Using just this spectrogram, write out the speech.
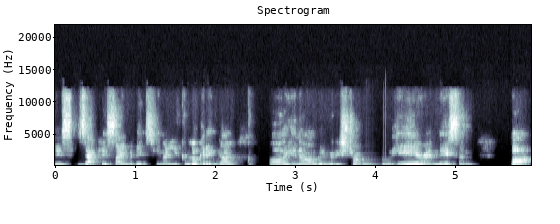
it's exactly the same with this. You know, you can look at it and go, oh, you know, I'm going to really struggle here and this, and but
